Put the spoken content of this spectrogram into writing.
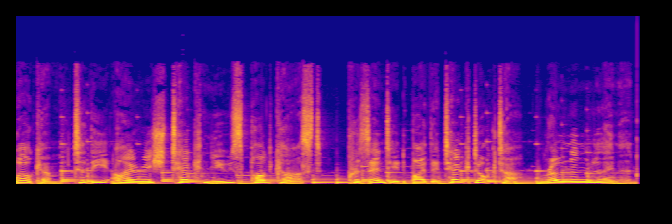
Welcome to the Irish Tech News Podcast, presented by the tech doctor, Ronan Leonard.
